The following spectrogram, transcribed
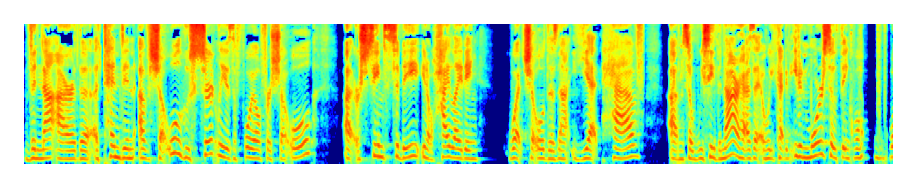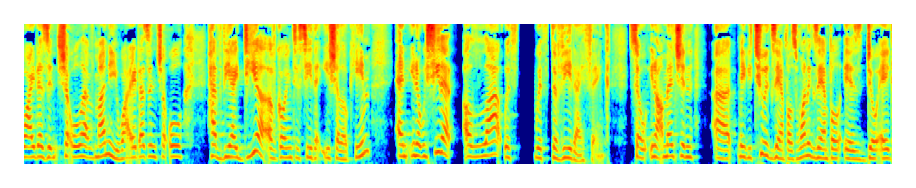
the Na'ar, the attendant of Shaul, who certainly is a foil for Shaul, uh, or seems to be, you know, highlighting what Shaul does not yet have. Um, so we see the Na'ar has it, and we kind of even more so think, well, why doesn't Shaul have money? Why doesn't Shaul have the idea of going to see the Ish Elohim? And, you know, we see that a lot with with David, I think. So, you know, I'll mention uh, maybe two examples. One example is Doeg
